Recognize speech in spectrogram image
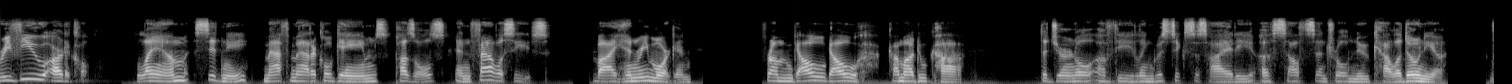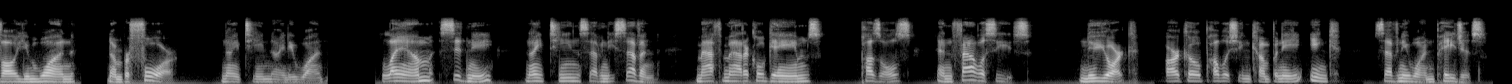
Review article Lamb, Sidney, Mathematical Games, Puzzles, and Fallacies by Henry Morgan from Gau Gau Kamaduka, the Journal of the Linguistic Society of South Central New Caledonia, Volume 1, Number 4, 1991. Lamb, Sidney, 1977. Mathematical Games, Puzzles, and Fallacies. New York, Arco Publishing Company, Inc., 71 pages.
